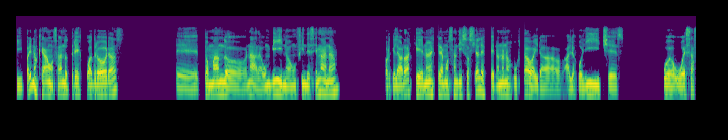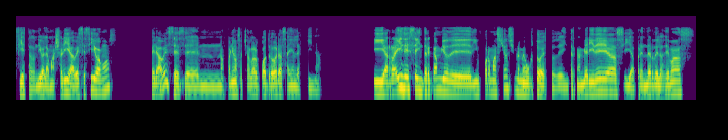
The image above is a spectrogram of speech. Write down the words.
Y por ahí nos quedábamos hablando tres, cuatro horas, eh, tomando nada, un vino, un fin de semana, porque la verdad es que no es que éramos antisociales, pero no nos gustaba ir a, los boliches o, o esa fiesta donde iba la mayoría, a veces íbamos, pero a veces eh, nos poníamos a charlar cuatro horas ahí en la esquina. Y a raíz de ese intercambio de, información siempre me gustó esto, de intercambiar ideas y aprender de los demás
